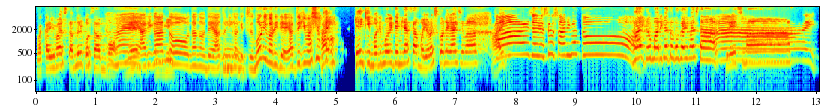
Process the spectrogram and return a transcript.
わかりました。ぬるこさんも、ね。はい、ありがとう。なので、あと2ヶ月、もりもりでやっていきましょう。はいはい。元気もりもりで皆さんもよろしくお願いします。はじゃあ、安代さんありがとう。い。はい、どうもありがとうございました。失礼します。はい。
